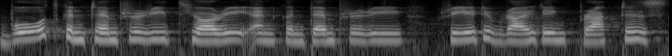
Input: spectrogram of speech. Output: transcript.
both contemporary theory and contemporary creative writing practice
